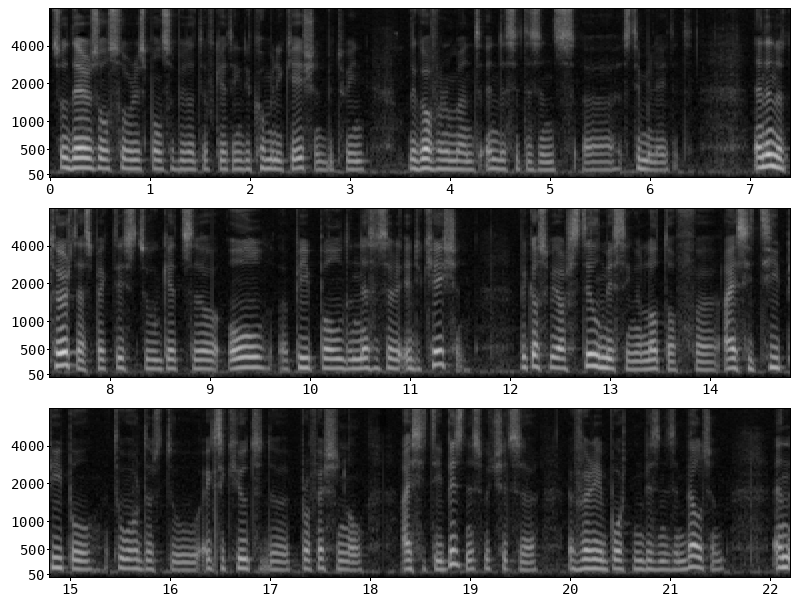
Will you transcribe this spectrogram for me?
So there's also a responsibility of getting the communication between the government and the citizens uh, stimulated. And then the third aspect is to get uh, all uh, people the necessary education because we are still missing a lot of uh, ICT people to order to execute the professional ICT business, which is a, a very important business in Belgium. And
